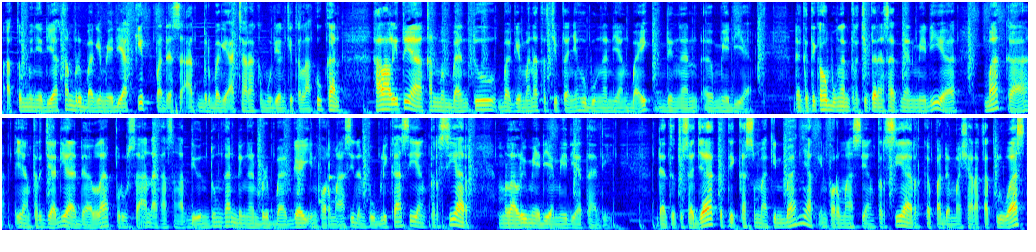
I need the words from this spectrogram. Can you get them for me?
atau menyediakan berbagai media kit pada saat berbagai acara kemudian kita lakukan. Hal-hal itu yang akan membantu bagaimana terciptanya hubungan yang baik dengan uh, media. Dan ketika hubungan tercipta dengan segmen media, maka yang terjadi adalah perusahaan akan sangat diuntungkan dengan berbagai informasi dan publikasi yang tersiar melalui media-media tadi. Dan tentu saja ketika semakin banyak informasi yang tersiar kepada masyarakat luas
